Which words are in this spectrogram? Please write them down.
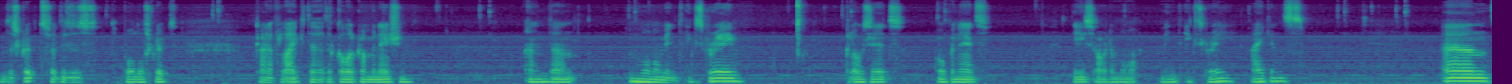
the script, so this is the Polo script, kind of like the, the color combination. And then monomint x gray, close it, open it, these are the monomint X gray icons. And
